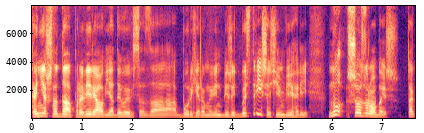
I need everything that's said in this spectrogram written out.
Звісно, да, провіряв, я дивився за бургерами, він біжить швидше, ніж в ігрі. Ну, що зробиш? Так,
